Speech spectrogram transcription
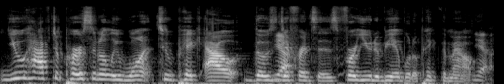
you have to personally want to pick out those yeah. differences for you to be able to pick them out. Yeah.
